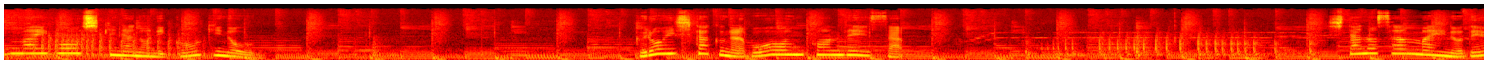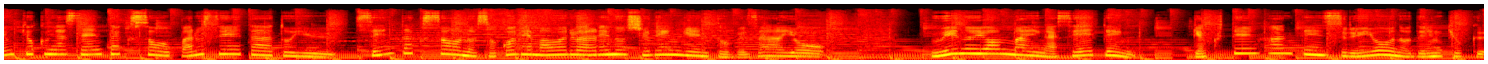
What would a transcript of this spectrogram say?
ンマイ方式なのに高機能。黒い四角が防音コンデンサ。下の3枚の電極が洗濯槽パルセーターという洗濯槽の底で回るあれの主電源とブザー用。上の4枚が晴天、逆転反転するような電極。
